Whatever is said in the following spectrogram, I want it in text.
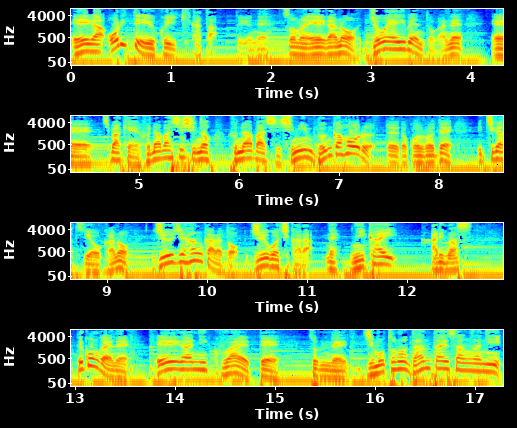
映画降りてゆく生き方というね、その映画の上映イベントがね、えー、千葉県船橋市の船橋市民文化ホールというところで、1月8日の10時半からと15時からね、2回あります。で、今回ね、映画に加えて、そのね、地元の団体さんがに、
